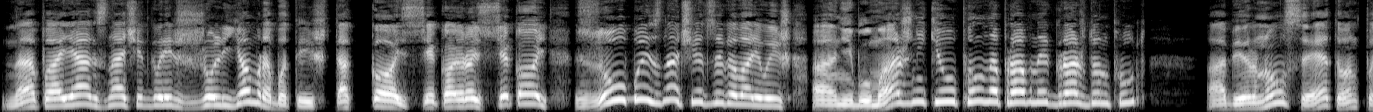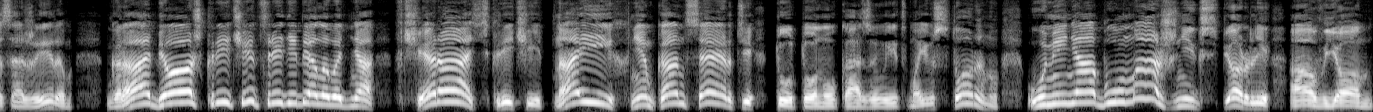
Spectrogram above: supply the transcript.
на паях, значит, говорит, с жульем работаешь, такой, секой, рассекой, зубы, значит, заговариваешь, а не бумажники у полноправных граждан прут. Обернулся это он к пассажирам. «Грабеж!» — кричит среди белого дня. «Вчерась!» — кричит на ихнем концерте. Тут он указывает в мою сторону. «У меня бумажник сперли, а вьем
